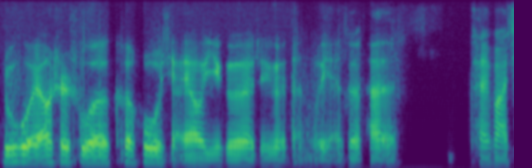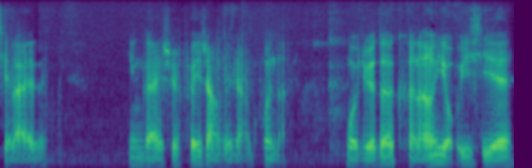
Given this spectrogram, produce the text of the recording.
如果要是说客户想要一个这个单独的颜色，它开发起来的应该是非常非常困难。我觉得可能有一些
